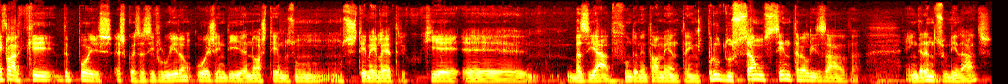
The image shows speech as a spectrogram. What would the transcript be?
É claro que depois as coisas evoluíram. Hoje em dia nós temos um, um sistema elétrico que é, é, baseado fundamentalmente em produção centralizada em grandes unidades,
